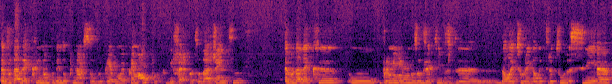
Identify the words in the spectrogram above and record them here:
a verdade é que, não podendo opinar sobre o que é bom e o que é mau, porque difere para toda a gente, a verdade é que, o, para mim, um dos objetivos de, da leitura e da literatura seria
